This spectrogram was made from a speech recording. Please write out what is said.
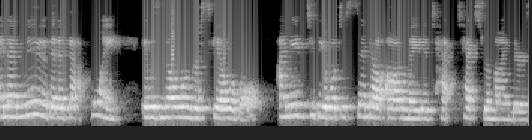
And I knew that at that point, it was no longer scalable. I needed to be able to send out automated text reminders.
